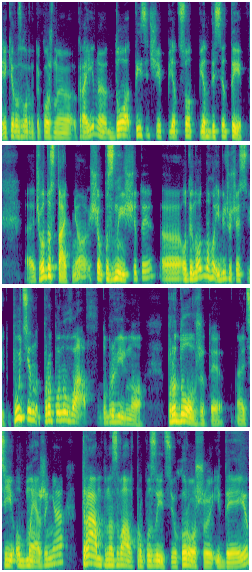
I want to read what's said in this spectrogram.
які розгорнуті кожною країною, до 1550. Е, Чого достатньо, щоб знищити е, один одного і більшу часть світу. Путін пропонував добровільно продовжити е, ці обмеження. Трамп назвав пропозицію хорошою ідеєю,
